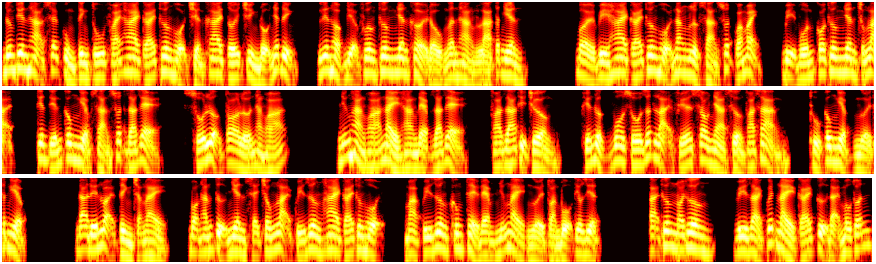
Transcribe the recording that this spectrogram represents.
Đương thiên hạ sẽ cùng tinh tú phái hai cái thương hội triển khai tới trình độ nhất định, liên hợp địa phương thương nhân khởi đầu ngân hàng là tất nhiên bởi vì hai cái thương hội năng lực sản xuất quá mạnh, bị vốn có thương nhân chống lại, tiên tiến công nghiệp sản xuất giá rẻ, số lượng to lớn hàng hóa. Những hàng hóa này hàng đẹp giá rẻ, phá giá thị trường, khiến được vô số rất lại phía sau nhà xưởng phá sản, thủ công nghiệp, người thất nghiệp. Đã đến loại tình trạng này, bọn hắn tự nhiên sẽ chống lại quý dương hai cái thương hội, mà quý dương không thể đem những này người toàn bộ tiêu diệt. Tại thương nói thương, vì giải quyết này cái cự đại mâu thuẫn,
